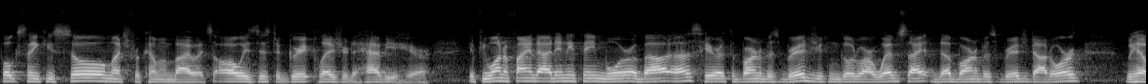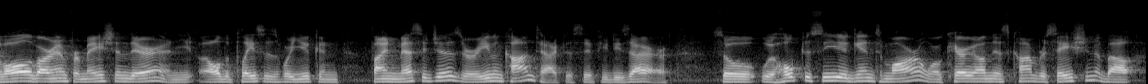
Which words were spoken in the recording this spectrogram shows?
Folks, thank you so much for coming by. It's always just a great pleasure to have you here. If you want to find out anything more about us here at the Barnabas Bridge, you can go to our website, thebarnabasbridge.org. We have all of our information there and all the places where you can find messages or even contact us if you desire. So we hope to see you again tomorrow. And we'll carry on this conversation about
